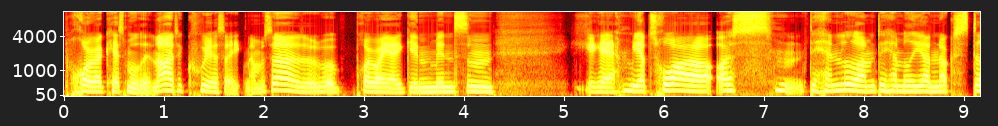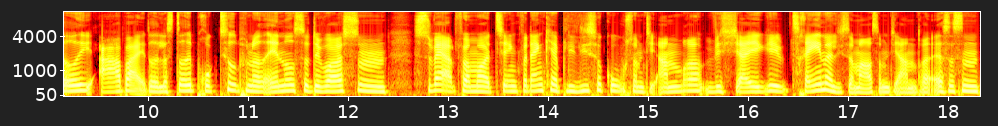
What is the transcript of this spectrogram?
prøver jeg at kaste mod det. Nå, det kunne jeg så ikke. Nå, men så øh, prøver jeg igen, men sådan, Ja, men jeg tror også, hmm, det handlede om det her med, at jeg nok stadig arbejdede, eller stadig brugte tid på noget andet, så det var også sådan svært for mig at tænke, hvordan kan jeg blive lige så god som de andre, hvis jeg ikke træner lige så meget som de andre? Altså sådan,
